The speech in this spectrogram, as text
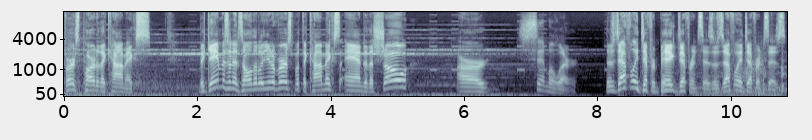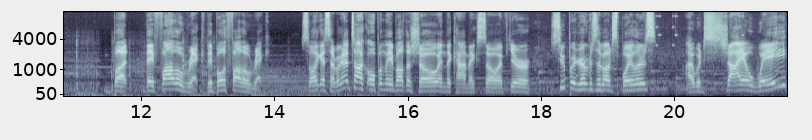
First part of the comics. The game is in its own little universe, but the comics and the show are similar. There's definitely different, big differences. There's definitely differences. But they follow Rick. They both follow Rick. So like I said, we're going to talk openly about the show and the comics. So if you're super nervous about spoilers, I would shy away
